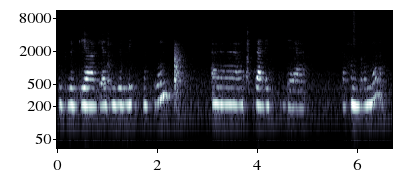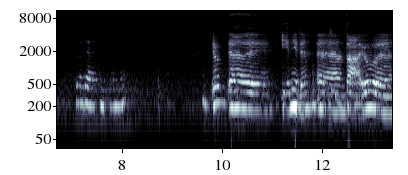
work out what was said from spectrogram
forbrukerjaget som du litt snakker om. Eh, at det er litt det det handler om nå, da. Hva dere tenker om det? Jo, jeg er enig i det. Øh, Der er jo øh,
